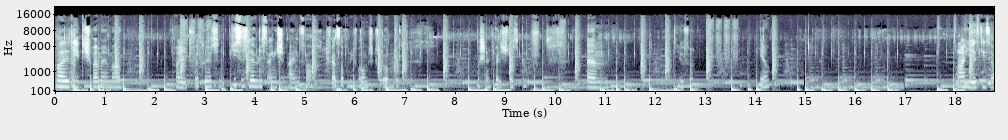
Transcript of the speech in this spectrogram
Weil die die Schwämme immer halt verkürzen. Dieses Level ist eigentlich einfach. Ich weiß auch nicht, warum ich gestorben bin. Wahrscheinlich, weil ich das bin. ähm. Hilfe. Ja. Ah, hier ist dieser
